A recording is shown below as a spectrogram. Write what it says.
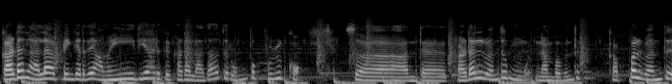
கடல் அலை அப்படிங்கிறதே அமைதியாக இருக்குது கடல். அதாவது ரொம்ப புழுக்கம். ஸோ அந்த கடல் வந்து மு- நம்ம வந்து கப்பல் வந்து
